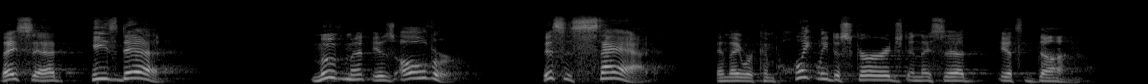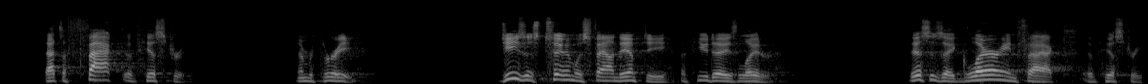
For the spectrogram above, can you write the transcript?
they said, He's dead. Movement is over. This is sad. And they were completely discouraged and they said, It's done. That's a fact of history. Number three, Jesus' tomb was found empty a few days later. This is a glaring fact of history.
